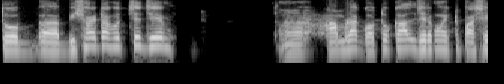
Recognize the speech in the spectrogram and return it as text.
তো বিষয়টা হচ্ছে যে আমরা গতকাল যেরকম একটু পাশে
